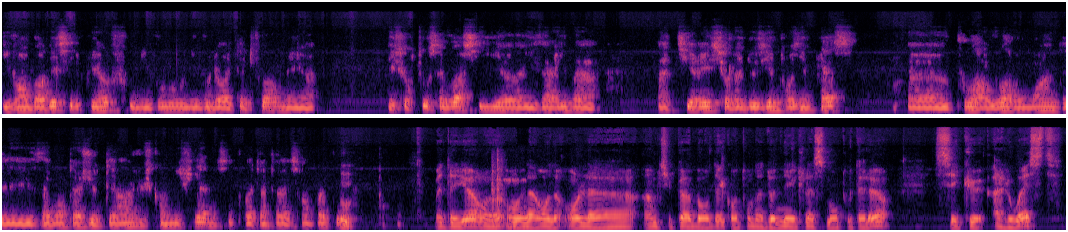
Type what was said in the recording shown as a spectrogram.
ils vont aborder ces playoffs au niveau au niveau de leur état de forme et euh, et surtout savoir si euh, ils arrivent à, à tirer sur la deuxième, troisième place euh, pour avoir au moins des avantages de terrain jusqu'en demi-finale. Ça pourrait être intéressant pour eux. Bah, D'ailleurs, euh, on l'a on, un petit peu abordé quand on a donné les classements tout à l'heure. C'est que à l'Ouest,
